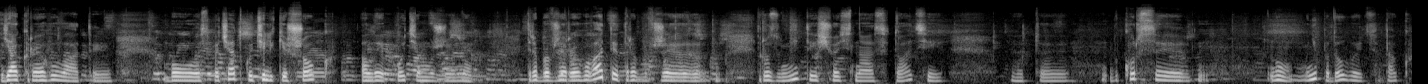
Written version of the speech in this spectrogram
як реагувати. Бо спочатку тільки шок, але потім вже ну, треба вже реагувати, треба вже розуміти щось на ситуації. От, е, курси ну, мені подобаються так.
